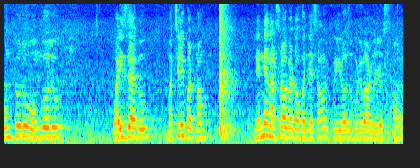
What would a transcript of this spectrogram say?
గుంటూరు ఒంగోలు వైజాగ్ మచిలీపట్నం నిన్నే నరసరావుపేట ఓపెన్ చేసాము. ఇప్పుడు ఈరోజు గుడివాడలో చేస్తున్నాము.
